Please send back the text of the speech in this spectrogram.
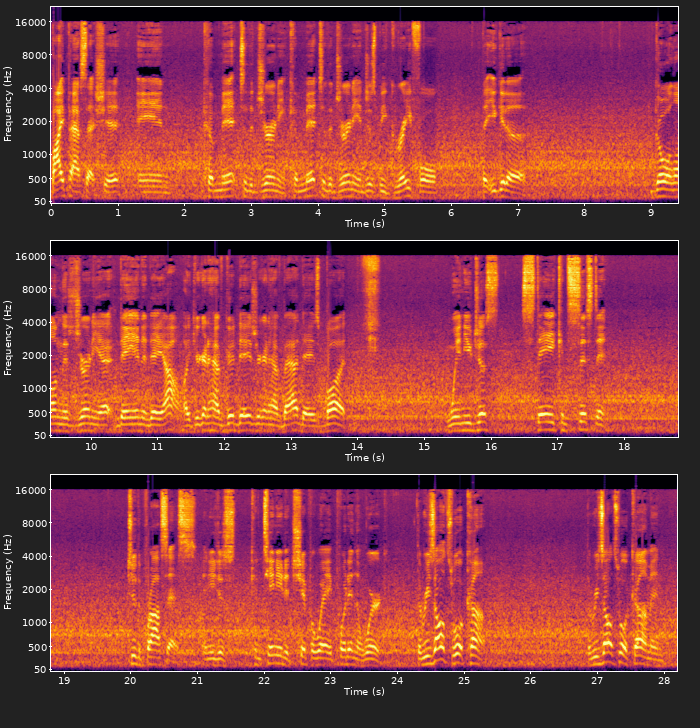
bypass that shit and commit to the journey. Commit to the journey and just be grateful that you get to go along this journey day in and day out. Like you're to have good days, you're to have bad days, but when you just stay consistent to the process and you just continue to chip away, put in the work, the results will come. The results will come and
